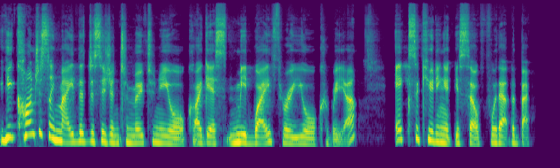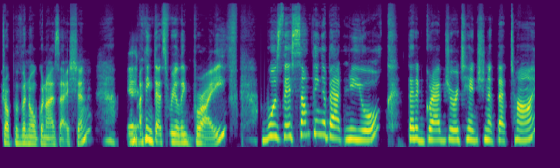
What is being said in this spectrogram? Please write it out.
You consciously made the decision to move to New York, I guess, midway through your career executing it yourself without the backdrop of an organization. Yeah. I think that's really brave. Was there something about New York that had grabbed your attention at that time?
